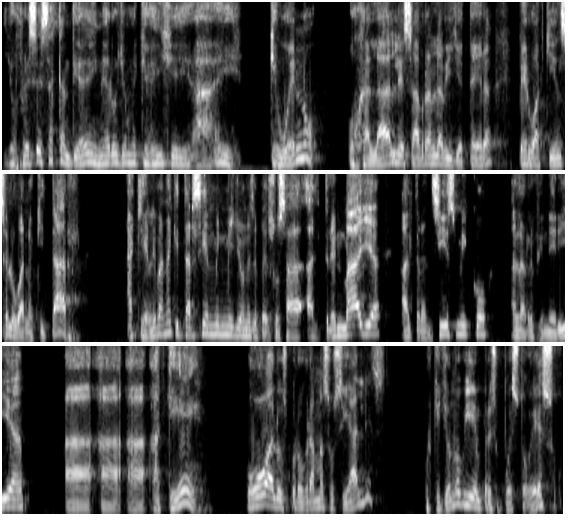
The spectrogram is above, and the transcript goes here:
y ofrece esa cantidad de dinero. Yo me quedé y dije, ay, qué bueno. Ojalá les abran la billetera, pero ¿a quién se lo van a quitar? ¿A quién le van a quitar 100 mil millones de pesos? ¿Al tren Maya, al transísmico, a la refinería, a, a, qué? ¿O a los programas sociales? Porque yo no vi en presupuesto eso.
